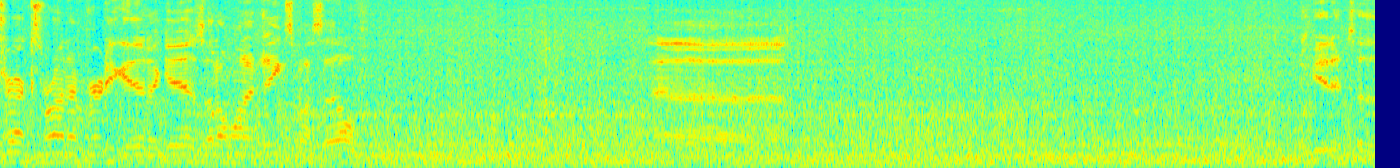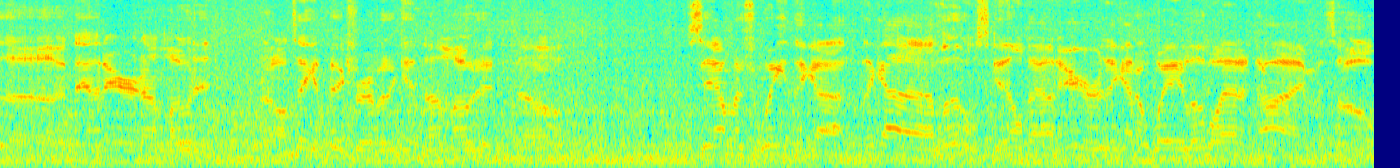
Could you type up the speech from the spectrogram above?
Truck's running pretty good, I guess. I don't want to jinx myself. Uh, we'll get it to the down here and unload it. I'll take a picture of it getting unloaded see how much weight they got. They got a little scale down here. They got to weigh a little at a time. So,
